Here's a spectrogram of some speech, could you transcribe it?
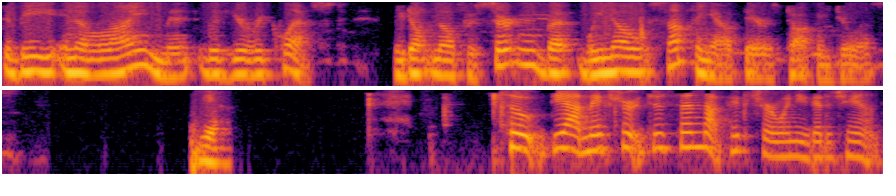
to be in alignment with your request. We don't know for certain, but we know something out there is talking to us. yeah. So yeah, make sure just send that picture when you get a chance,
